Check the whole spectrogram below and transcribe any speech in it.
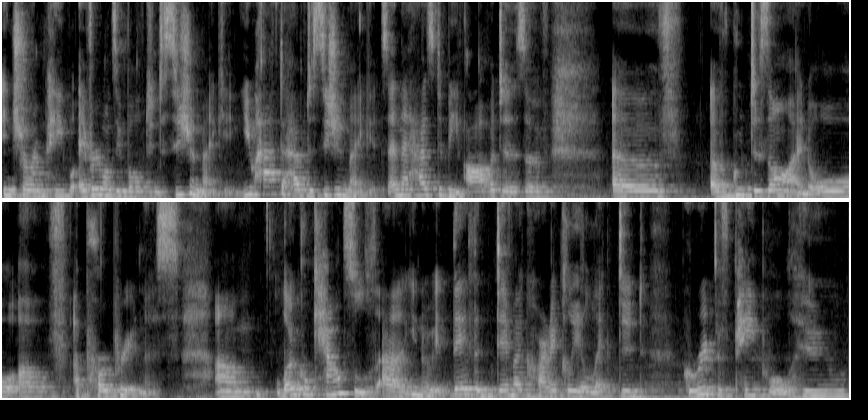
ensuring people everyone's involved in decision making. You have to have decision makers, and there has to be arbiters of of of good design or of appropriateness. Um, local councils are, you know, they're the democratically elected group of people who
